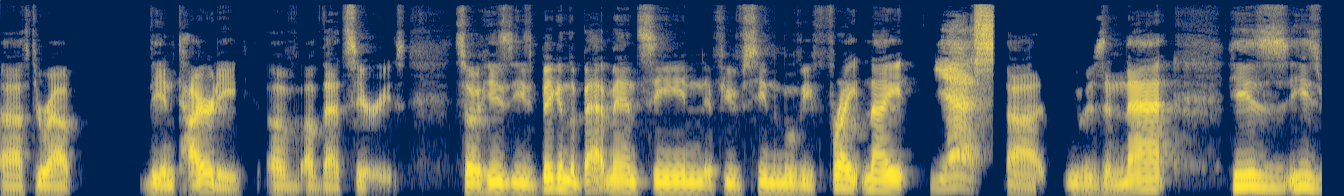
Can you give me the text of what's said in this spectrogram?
uh, throughout the entirety of, of that series. So he's he's big in the Batman scene. If you've seen the movie Fright Night, yes, uh, he was in that. He's he's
